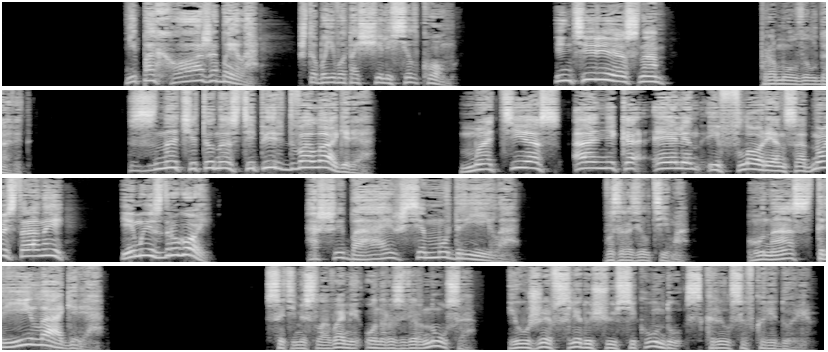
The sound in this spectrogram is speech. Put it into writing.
Не похоже было, чтобы его тащили силком. Интересно, промолвил Давид. Значит, у нас теперь два лагеря. Матиас, Анника, Эллен и Флориан с одной стороны, и мы с другой. Ошибаешься, мудрила, возразил Тима. У нас три лагеря. С этими словами он развернулся и уже в следующую секунду скрылся в коридоре.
